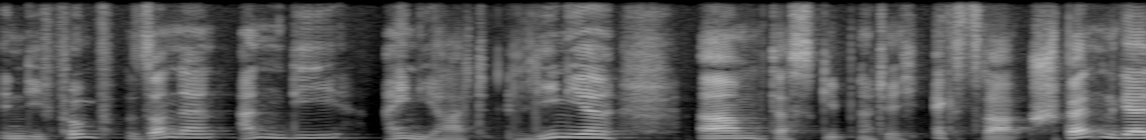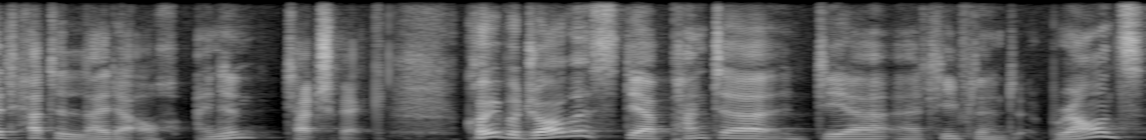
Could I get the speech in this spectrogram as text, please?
in die 5, sondern an die 1-Yard-Linie. Ähm, das gibt natürlich extra Spendengeld, hatte leider auch einen Touchback. Colby Jorges, der Panther der äh, Cleveland Browns,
